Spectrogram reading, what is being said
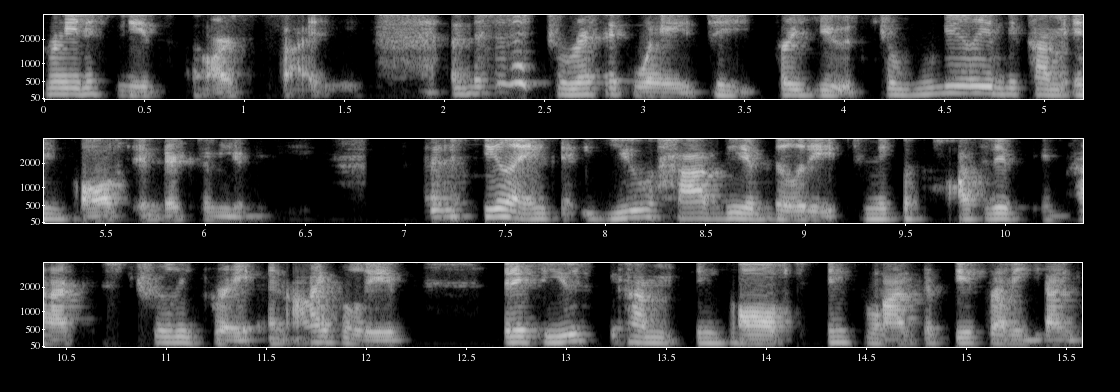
greatest needs of our society. And this is a terrific way to, for youth to really become involved in their community. And the feeling that you have the ability to make a positive impact is truly great. And I believe that if youth become involved in philanthropy from a young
